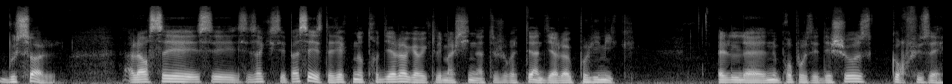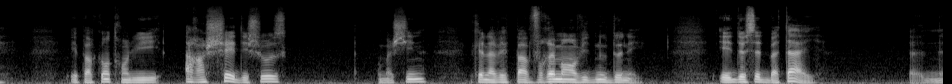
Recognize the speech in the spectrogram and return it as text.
boussoles. Alors c'est ça qui s'est passé, c'est-à-dire que notre dialogue avec les machines a toujours été un dialogue polémique. Elles nous proposaient des choses qu'on refusait et par contre on lui arrachait des choses aux machines qu'elle n'avait pas vraiment envie de nous donner. Et de cette bataille euh,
